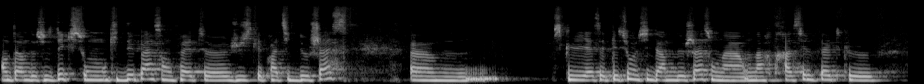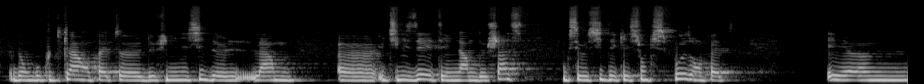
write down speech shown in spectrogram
en termes de société qui sont qui dépassent en fait euh, juste les pratiques de chasse. Euh, parce qu'il y a cette question aussi d'armes de chasse, on a on a retracé le fait que dans beaucoup de cas en fait euh, de féminicide, l'arme euh, utilisée était une arme de chasse. Donc c'est aussi des questions qui se posent en fait. Et, euh,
